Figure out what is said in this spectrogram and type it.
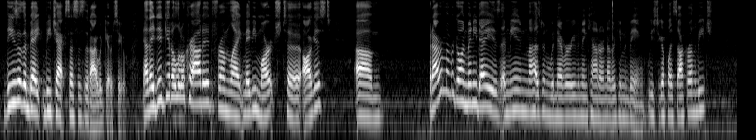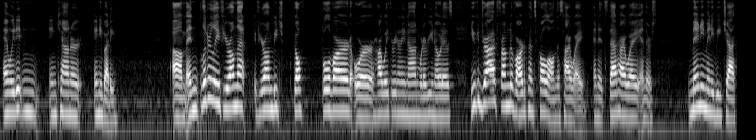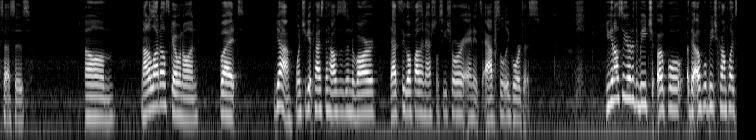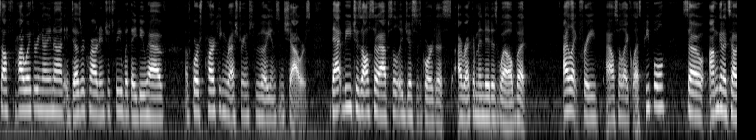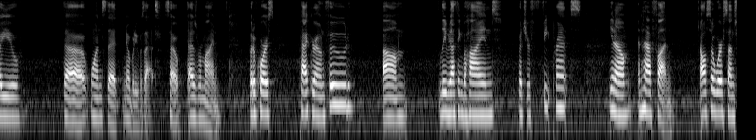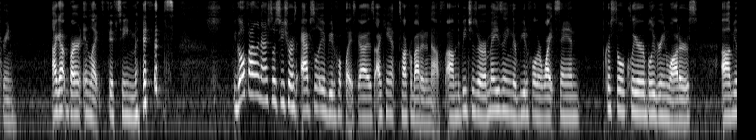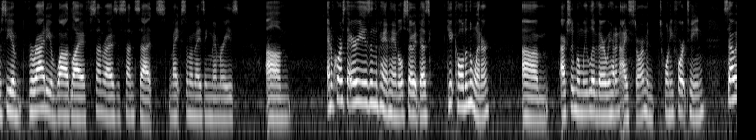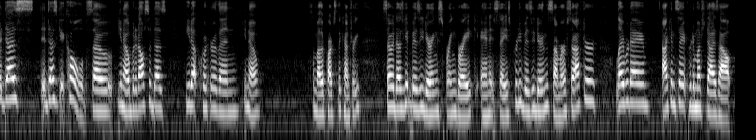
these are the ba- beach accesses that I would go to. Now, they did get a little crowded from like maybe March to August. Um, but I remember going many days, and me and my husband would never even encounter another human being. We used to go play soccer on the beach, and we didn't encounter anybody. Um, and literally, if you're on that, if you're on Beach Gulf Boulevard or Highway 399, whatever you know it is, you can drive from Navarre to Pensacola on this highway, and it's that highway, and there's many, many beach accesses. Um, not a lot else going on, but yeah, once you get past the houses in Navarre, that's the Gulf Island National Seashore, and it's absolutely gorgeous. You can also go to the beach Opal, the Opal Beach Complex off Highway 399. It does require an entrance fee, but they do have, of course, parking, restrooms, pavilions, and showers. That beach is also absolutely just as gorgeous. I recommend it as well, but I like free. I also like less people. So I'm going to tell you the ones that nobody was at. So those were mine. But of course, pack your own food, um, leave nothing behind but your feet prints, you know, and have fun. Also, wear sunscreen. I got burnt in like 15 minutes. The Gulf Island National Seashore is absolutely a beautiful place, guys. I can't talk about it enough. Um, the beaches are amazing. They're beautiful. They're white sand, crystal clear blue green waters. Um, you'll see a variety of wildlife, sunrises, sunsets, make some amazing memories. Um, and of course, the area is in the panhandle, so it does get cold in the winter. Um, actually, when we lived there, we had an ice storm in 2014, so it does it does get cold. So you know, but it also does heat up quicker than you know some other parts of the country. So it does get busy during spring break, and it stays pretty busy during the summer. So after Labor Day, I can say it pretty much dies out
